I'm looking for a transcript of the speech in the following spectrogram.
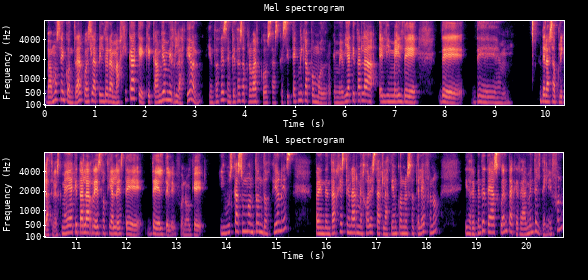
vamos a encontrar cuál es la píldora mágica que, cambia mi relación. Y entonces empiezas a probar cosas, que si técnica Pomodoro, que me voy a quitar el email de, de, de, las aplicaciones, que me voy a quitar las redes sociales del teléfono, que, y buscas un montón de opciones para intentar gestionar mejor esta relación con nuestro teléfono y de repente te das cuenta que realmente el teléfono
